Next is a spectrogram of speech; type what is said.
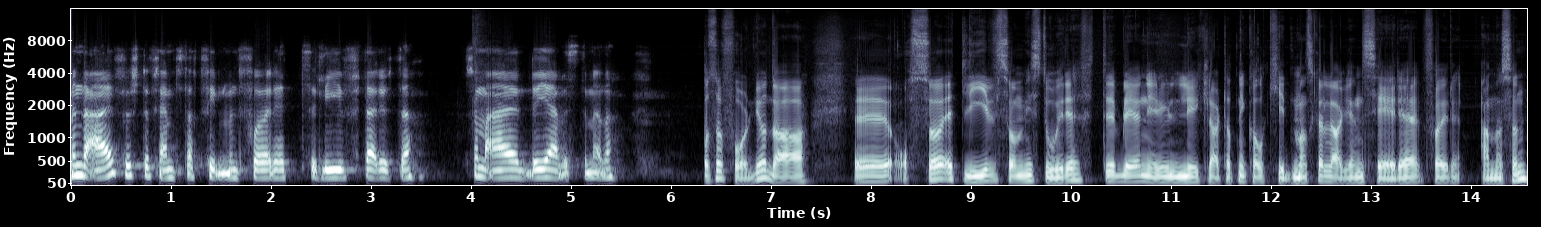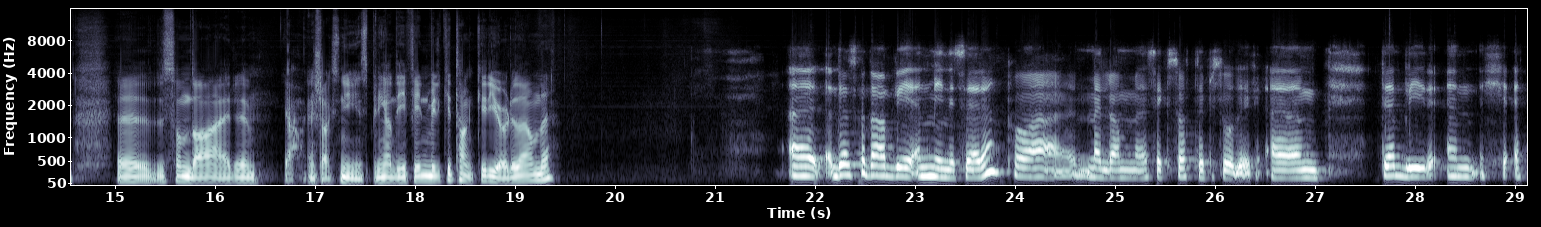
Men det er først og fremst at filmen får et liv der ute, som er det gjeveste med det. Og så får den jo da eh, også et liv som historie. Det ble nylig klart at Nicole Kidman skal lage en serie for Amazon, eh, som da er eh, ja, en slags nyinnspilling av din film. Hvilke tanker gjør du deg om det? Eh, Det skal da bli en miniserie på eh, mellom seks og åtte episoder. Det blir, en, et,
